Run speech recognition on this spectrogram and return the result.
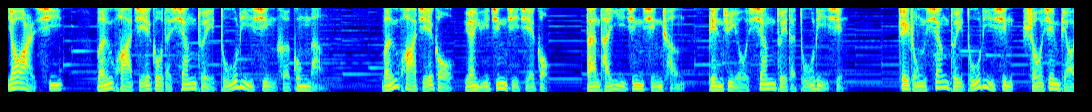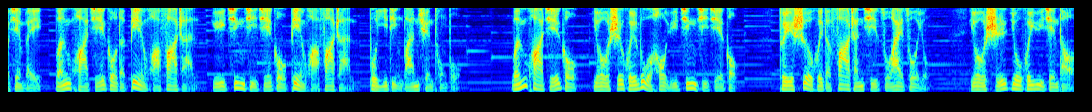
幺二七，文化结构的相对独立性和功能。文化结构源于经济结构，但它一经形成便具有相对的独立性。这种相对独立性首先表现为文化结构的变化发展与经济结构变化发展不一定完全同步。文化结构有时会落后于经济结构，对社会的发展起阻碍作用；有时又会预见到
